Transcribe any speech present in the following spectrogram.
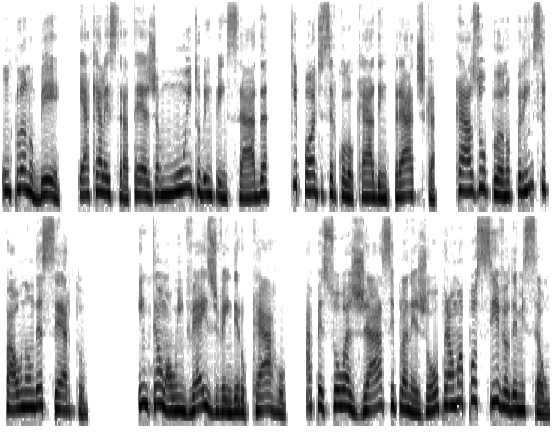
Um plano B é aquela estratégia muito bem pensada que pode ser colocada em prática caso o plano principal não dê certo. Então, ao invés de vender o carro, a pessoa já se planejou para uma possível demissão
